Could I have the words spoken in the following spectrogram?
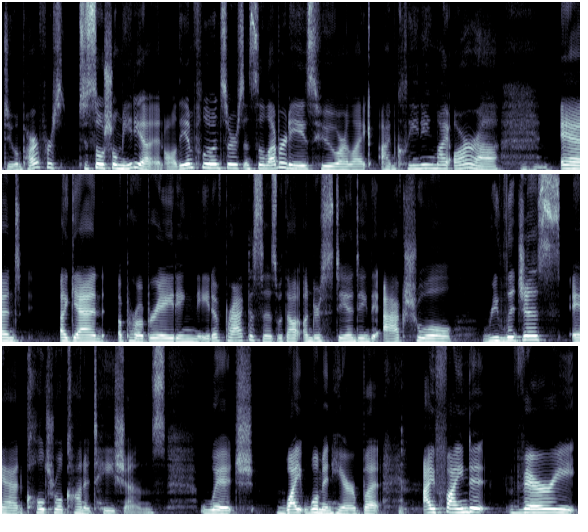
due in part for to social media and all the influencers and celebrities who are like i'm cleaning my aura mm-hmm. and again appropriating native practices without understanding the actual religious and cultural connotations which white woman here but i find it very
